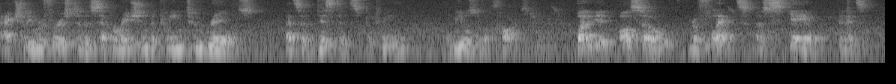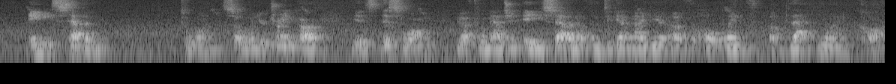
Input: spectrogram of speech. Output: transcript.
actually refers to the separation between two rails. That's a distance between wheels of a car. But it also reflects a scale, and it's 87 to 1. So when your train car is this long, you have to imagine 87 of them to get an idea of the whole length of that one car.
